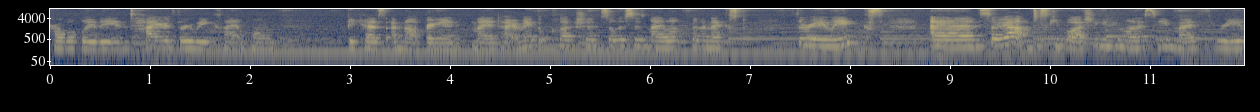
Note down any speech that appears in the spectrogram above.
probably the entire three weeks I am home because I'm not bringing my entire makeup collection. So this is my look for the next three weeks. And so yeah, just keep watching if you want to see my three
